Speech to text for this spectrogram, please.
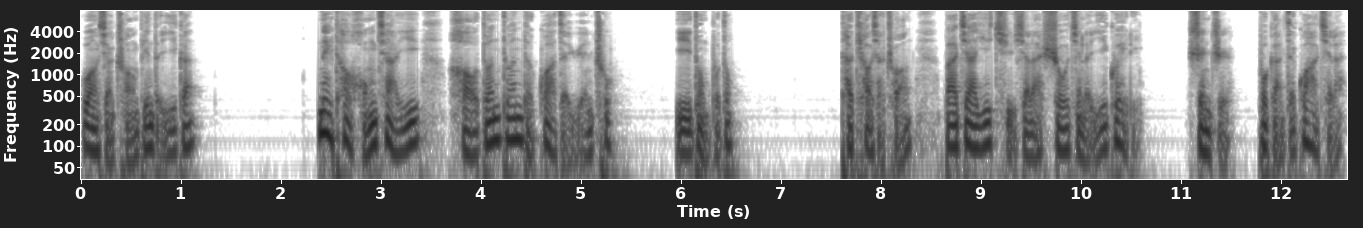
望向床边的衣杆。那套红嫁衣好端端的挂在原处，一动不动。他跳下床，把嫁衣取下来收进了衣柜里，甚至不敢再挂起来，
